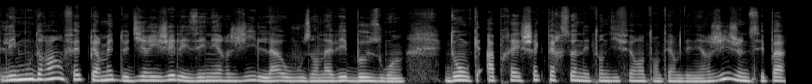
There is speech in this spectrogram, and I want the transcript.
les moudras, en fait, permettent de diriger les énergies là où vous en avez besoin. Donc, après, chaque personne étant différente en termes d'énergie, je ne sais pas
